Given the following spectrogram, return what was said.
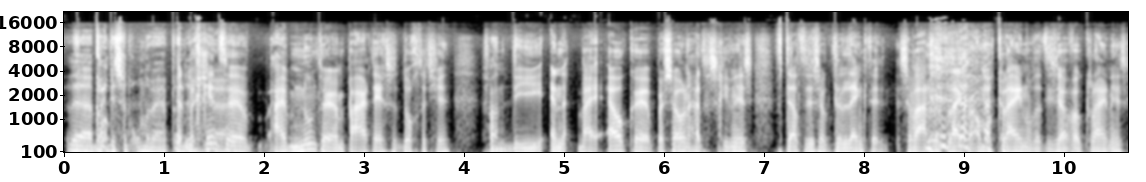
bij dit soort onderwerpen. Het Dus, begint, eh, eh, hij noemt er een paar tegen zijn dochtertje van die. En bij elke persoon uit de geschiedenis vertelt hij dus ook de lengte. Ze waren dus blijkbaar allemaal klein, omdat hij zelf ook klein is.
